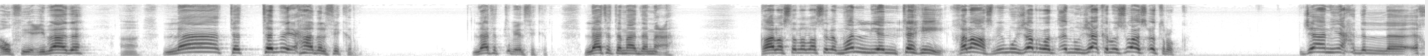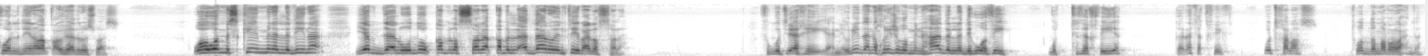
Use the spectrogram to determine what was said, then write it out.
أو في عبادة آه، لا تتبع هذا الفكر. لا تتبع الفكر. لا تتمادى معه. قال صلى الله عليه وسلم ولينتهي. خلاص بمجرد أنه جاك الوسواس اترك. جاني أحد الإخوة الذين وقعوا في هذا الوسواس. وهو مسكين من الذين يبدأ الوضوء قبل الصلاة قبل الأذان وينتهي بعد الصلاة. فقلت يا أخي يعني أريد أن أخرجه من هذا الذي هو فيه. قلت تثق فيه قال أثق فيك. قلت خلاص توضى مرة واحدة.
